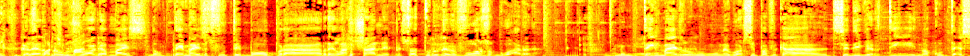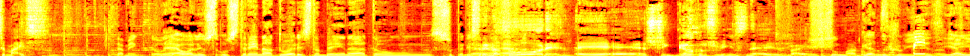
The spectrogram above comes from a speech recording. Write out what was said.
A galera Esporte não mata. joga mais, não tem mais futebol pra relaxar, né? O pessoal é tudo nervoso agora. Não tem mais um, um negocinho pra ficar, se divertir, não acontece mais. Também, eu, É, olha, os, os treinadores também, né? Estão super Os treinadores, é, xingando o juiz, né? Ele Vai xingando o juiz. E aí,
